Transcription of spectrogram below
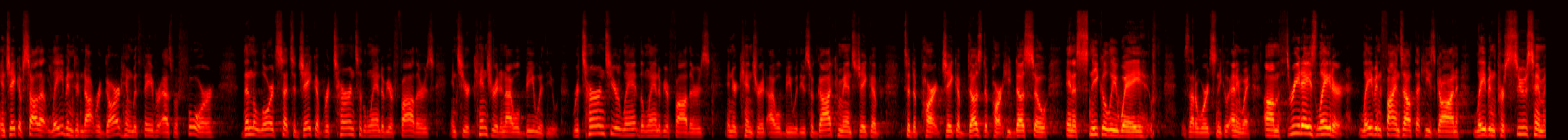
And Jacob saw that Laban did not regard him with favor as before. Then the Lord said to Jacob, Return to the land of your fathers and to your kindred, and I will be with you. Return to your land, the land of your fathers and your kindred, I will be with you. So God commands Jacob to depart. Jacob does depart. He does so in a sneakily way. Is that a word, sneakily? Anyway, um, three days later, Laban finds out that he's gone. Laban pursues him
